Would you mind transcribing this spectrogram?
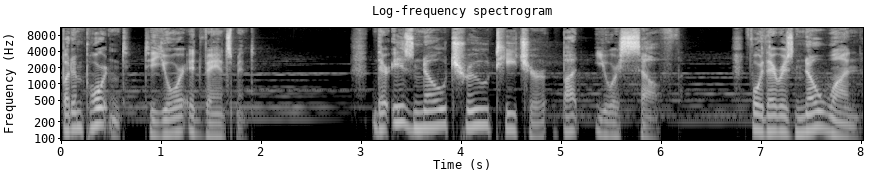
but important to your advancement. There is no true teacher but yourself, for there is no one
